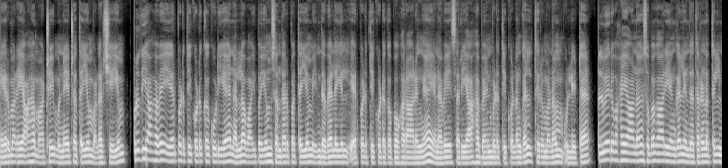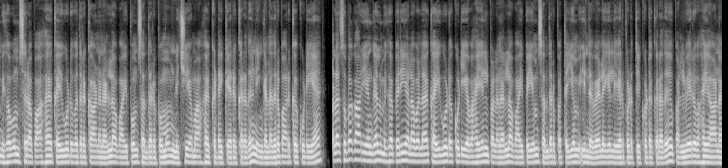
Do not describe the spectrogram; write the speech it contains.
நேர்மறையாக மாற்றி முன்னேற்றத்தையும் வளர்ச்சியையும் உறுதியாகவே ஏற்படுத்தி கொடுக்கக்கூடிய நல்ல வாய்ப்பையும் சந்தர்ப்பத்தையும் இந்த வேலையில் ஏற்படுத்தி கொடுக்க போகிறாருங்க. எனவே சரியாக பயன்படுத்தி கொள்ளுங்கள். திருமணம் உள்ளிட்ட பல்வேறு வகையான சுபகாரியங்கள் இந்த தருணத்தில் மிகவும் சிறப்பாக கைகூடுவதற்கான நல்ல வாய்ப்பும் சந்தர்ப்பமும் நிச்சயமாக கிடைக்க இருக்கிறது. நீங்கள் எதிர்பார்க்கக்கூடிய பல சுபகாரியங்கள் மிக பெரிய அளவில் கைகூடக்கூடிய வகையில் பல நல்ல வாய்ப்பையும் சந்தர்ப்பத்தையும் இந்த வேளையில் ஏற்படுத்தி கொடுக்கிறது. பல்வேறு வகையான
